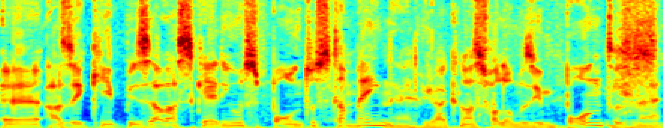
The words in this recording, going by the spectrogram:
eh, as equipes elas querem os pontos também, né? Já que nós falamos em pontos, né?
